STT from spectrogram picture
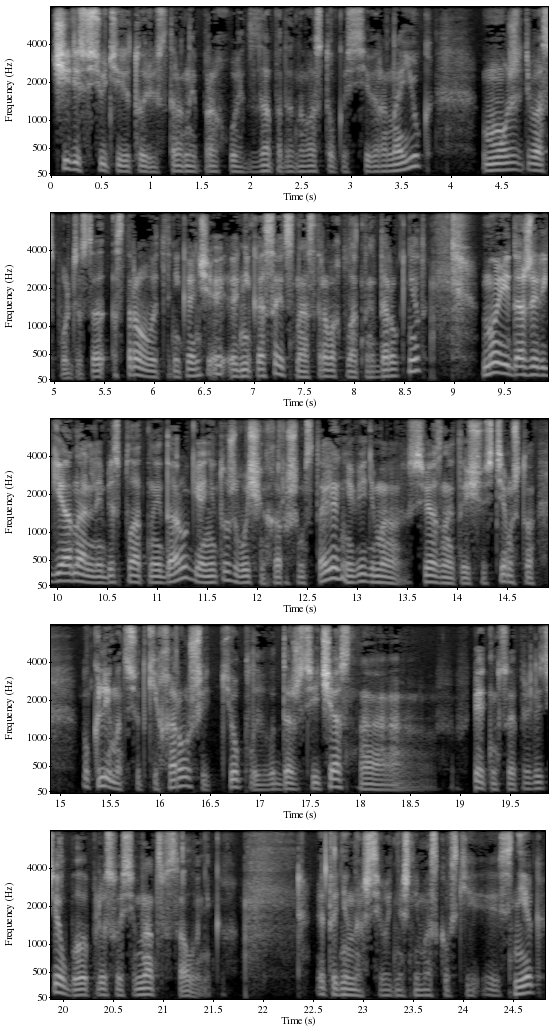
Через всю территорию страны проходят с запада на восток и с севера на юг можете воспользоваться. Островов это не, кончай, не касается, на островах платных дорог нет. Но и даже региональные бесплатные дороги, они тоже в очень хорошем состоянии. Видимо, связано это еще с тем, что ну, климат все-таки хороший, теплый. Вот даже сейчас на... в пятницу я прилетел, было плюс 18 в Салониках. Это не наш сегодняшний московский э, снег.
